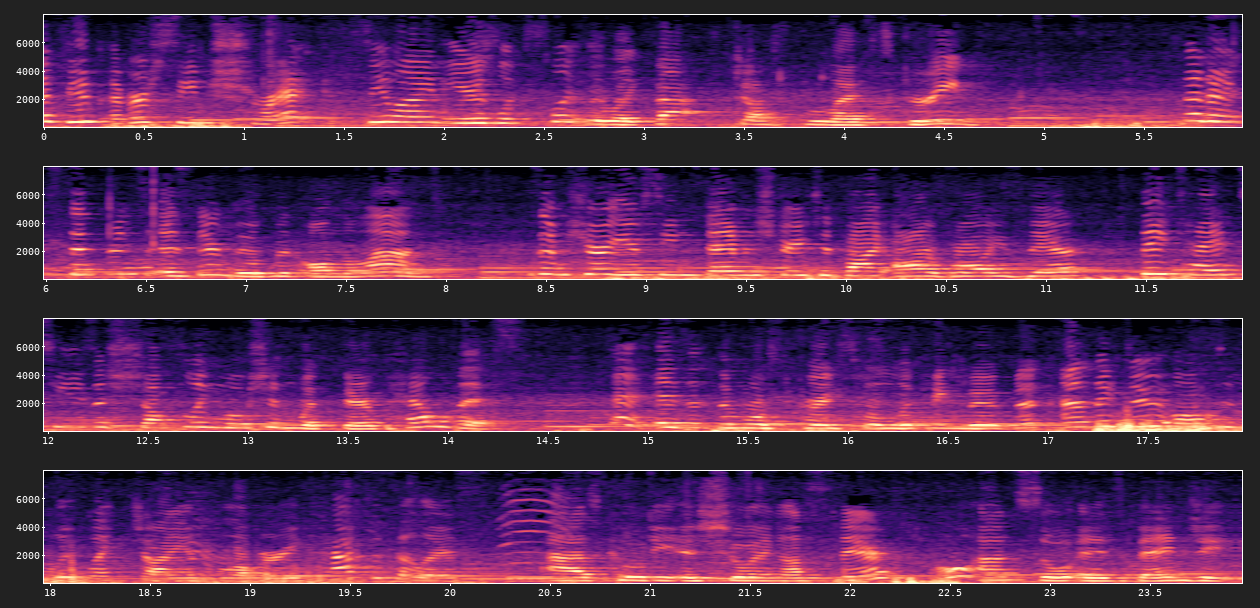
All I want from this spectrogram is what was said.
If you've ever seen Shrek, sea lion ears look slightly like that, just less green. The next difference is their movement on the land. As I'm sure you've seen demonstrated by our boys there, they tend to use a shuffling motion with their pelvis. It isn't the most graceful looking movement and they do often look like giant blubbery caterpillars, as Cody is showing us there. Oh, and so is Benji.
